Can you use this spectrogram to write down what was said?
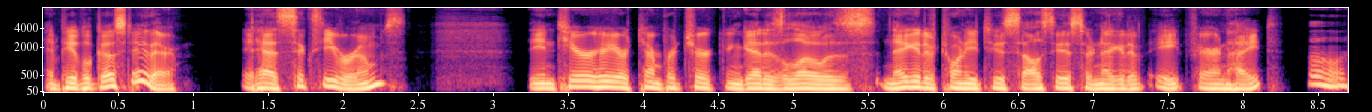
And people go stay there. It has 60 rooms. The interior temperature can get as low as negative 22 Celsius or negative 8 Fahrenheit. Oh,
